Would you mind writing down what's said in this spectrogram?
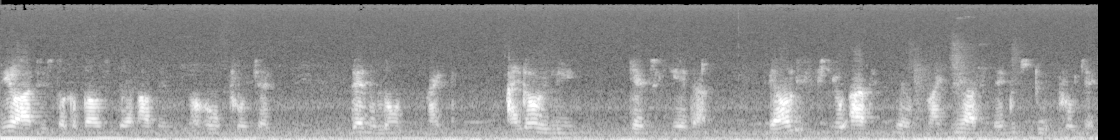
New artists talk about them having a whole project. Then alone, like, I don't really get to hear that. There are only few artists, like you artists, able to do a project,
